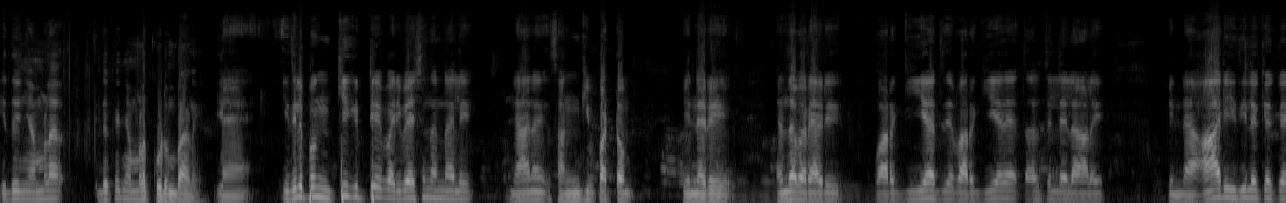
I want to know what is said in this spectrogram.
ഇത് നമ്മളെ ഇതൊക്കെ നമ്മളെ കുടുംബാണ്. ഇതിലിപ്പോ എനിക്ക് കിട്ടിയ പരിവേഷം എന്ന് പറഞ്ഞാൽ ഞാൻ സംഘിപ്പട്ടം പിന്നെ ഒരു എന്താ പറയാ ഒരു വർഗീയ വർഗീയ തലത്തിലുള്ള ആൾ പിന്നെ ആ രീതിയിലേക്കൊക്കെ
